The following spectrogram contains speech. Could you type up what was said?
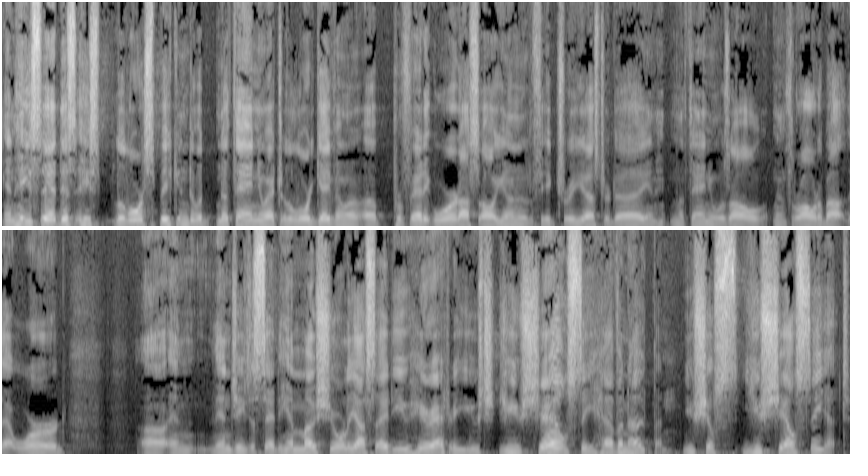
And he said, this, he's, the Lord speaking to Nathaniel after the Lord gave him a, a prophetic word. I saw you under the fig tree yesterday, and Nathaniel was all enthralled about that word. Uh, and then Jesus said to him, Most surely I say to you, hereafter you, you shall see heaven open. You shall, you shall see it.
